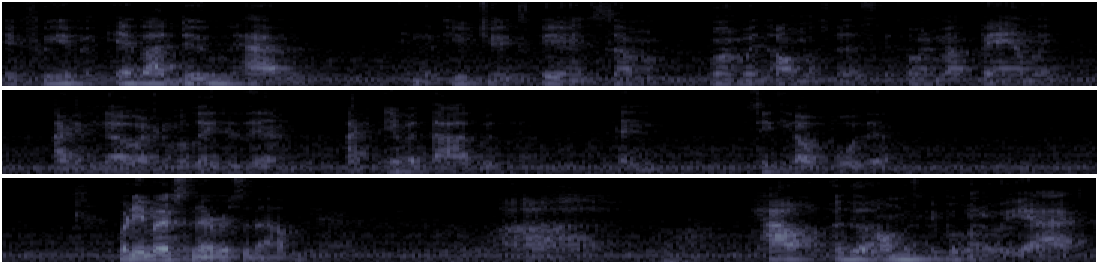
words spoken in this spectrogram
if we if I do have in the future experience someone with homelessness, someone in my family, I can know, I can relate to them, I can empathize with them, and seek help for them. What are you most nervous about? Uh, how the homeless people going to react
